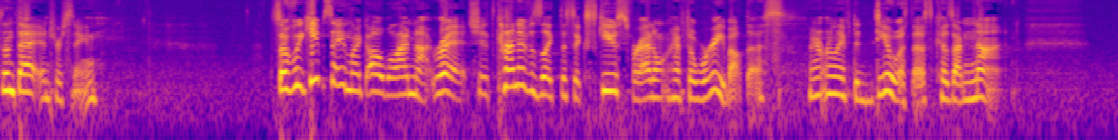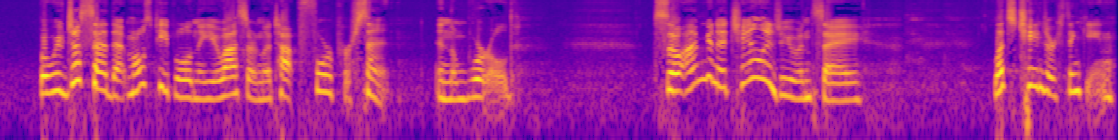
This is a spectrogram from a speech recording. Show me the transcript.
Isn't that interesting? So if we keep saying, like, oh, well, I'm not rich, it kind of is like this excuse for I don't have to worry about this. I don't really have to deal with this because I'm not. But we've just said that most people in the US are in the top 4% in the world. So I'm going to challenge you and say, let's change our thinking.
